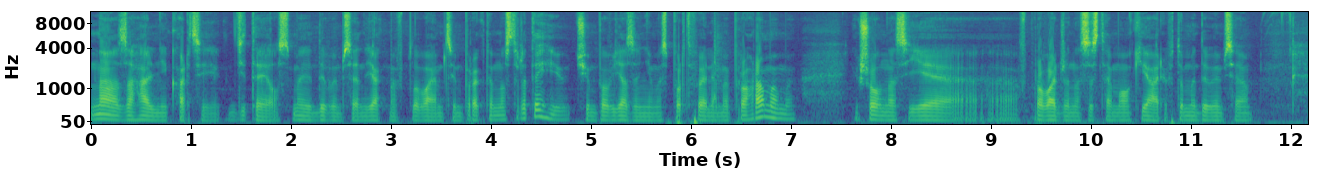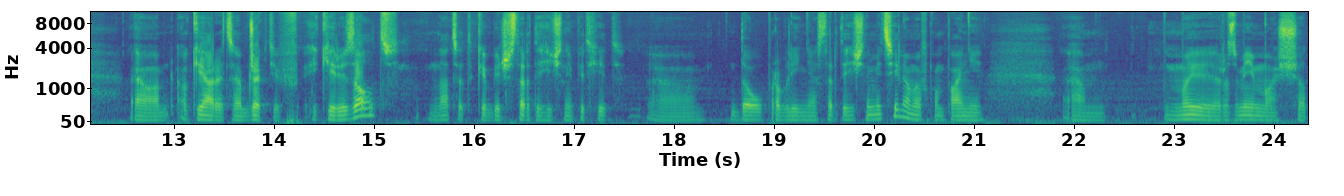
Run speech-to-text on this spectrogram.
На загальній карті як Details ми дивимося, як ми впливаємо цим проектом на стратегію, чим пов'язані ми з портфелями, програмами. Якщо в нас є е, впроваджена система OKR, то ми дивимося. OKR – це Objective і Key Results. Це такий більш стратегічний підхід е, до управління стратегічними цілями в компанії. Ем, Ми розуміємо, що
